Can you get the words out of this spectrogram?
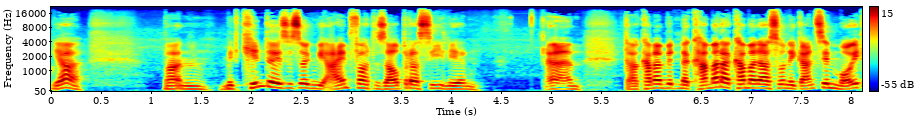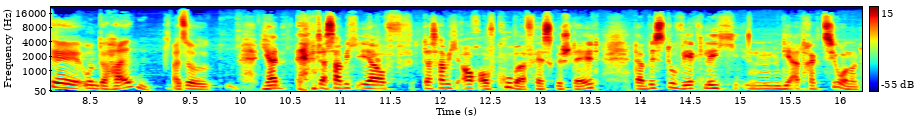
ja, man, mit Kindern ist es irgendwie einfach, das ist auch Brasilien. Ähm, da kann man mit einer Kamera kann man da so eine ganze Meute unterhalten. Also ja, das habe ich eher auf, das habe ich auch auf Kuba festgestellt. Da bist du wirklich die Attraktion und,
